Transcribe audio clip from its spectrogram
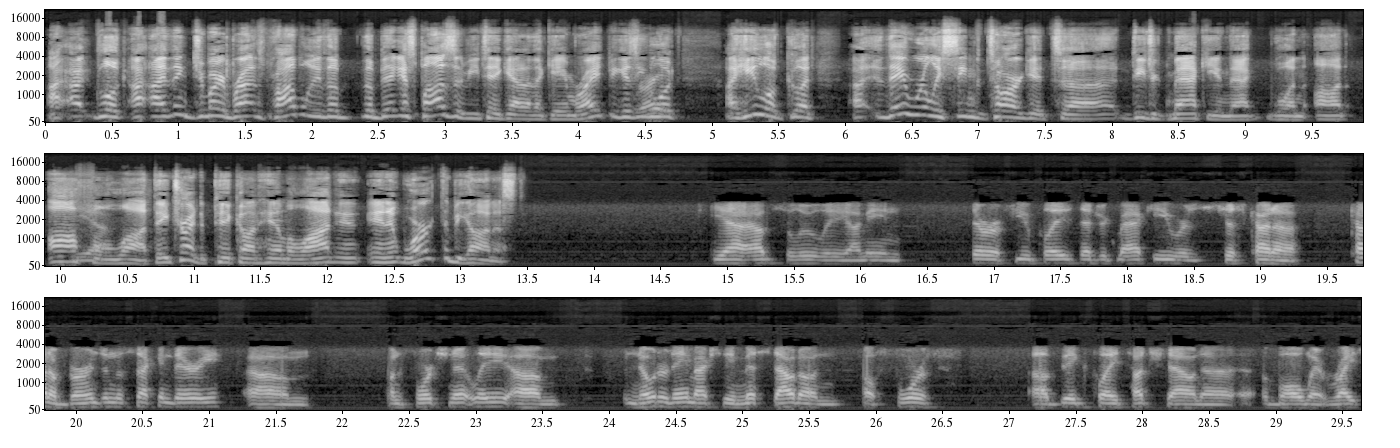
I, I look, I, I, think Jamari Brown's probably the, the biggest positive you take out of that game, right? Because he right. looked uh, he looked good. Uh, they really seemed to target uh, Dedrick Mackey in that one an awful yeah. lot. They tried to pick on him a lot, and, and it worked, to be honest. Yeah, absolutely. I mean, there were a few plays Dedrick Mackey was just kind of kind of burned in the secondary. Um, unfortunately, um, Notre Dame actually missed out on a fourth a big play touchdown. Uh, a ball went right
